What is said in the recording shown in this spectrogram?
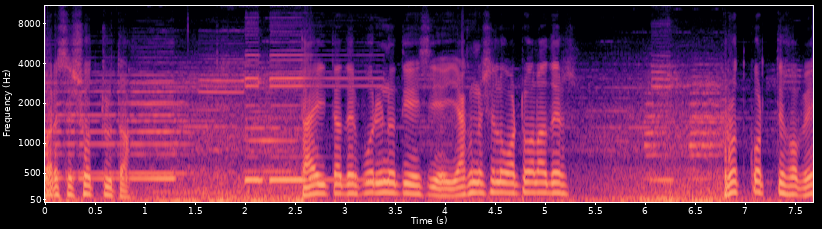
করেছে শত্রুতা। তাই তাদের পরিণতি হয়েছে এই। এখন আসলে অটোওয়ালাদের রোধ করতে হবে।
